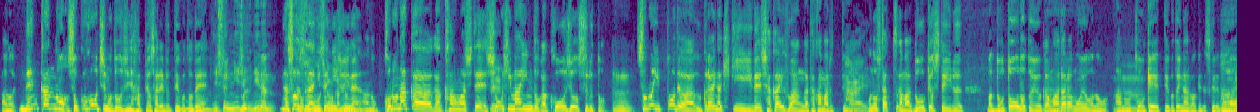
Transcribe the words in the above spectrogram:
あの、年間の速報値も同時に発表されるっていうことで。2022年そうですね、2022年。あの、コロナ禍が緩和して消費マインドが向上すると。ええ、その一方では、ウクライナ危機で社会不安が高まるっていう、はい、この二つがまあ同居しているまあ、怒涛のというか、まだら模様の、あの、統計っていうことになるわけですけれども、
